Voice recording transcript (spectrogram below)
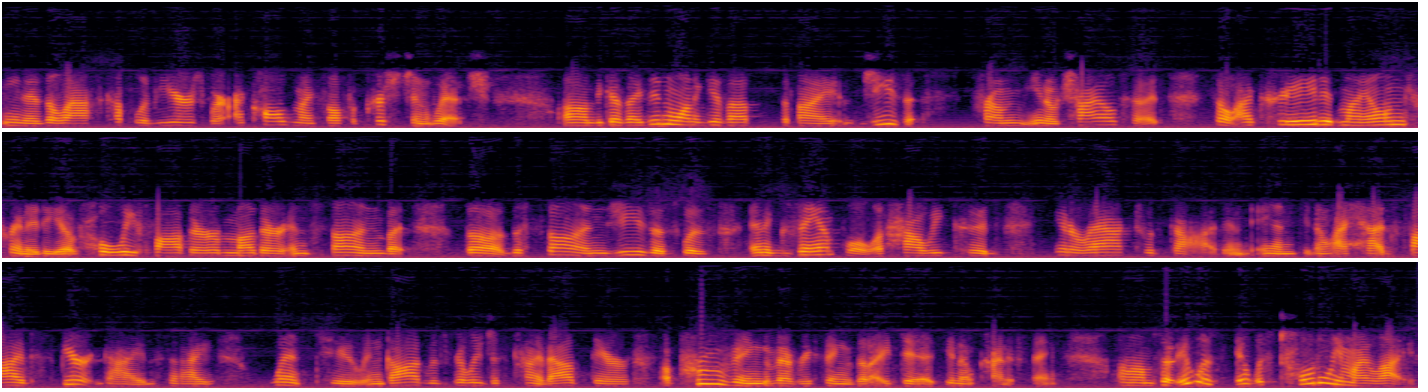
you know the last couple of years where I called myself a Christian witch um, because I didn't want to give up my Jesus from you know childhood. So I created my own Trinity of Holy Father, Mother, and Son. But the the Son, Jesus, was an example of how we could interact with God. And and you know I had five spirit guides that I went to, and God was really just kind of out there approving of everything that I did, you know, kind of thing. Um, so it was it was totally my life,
